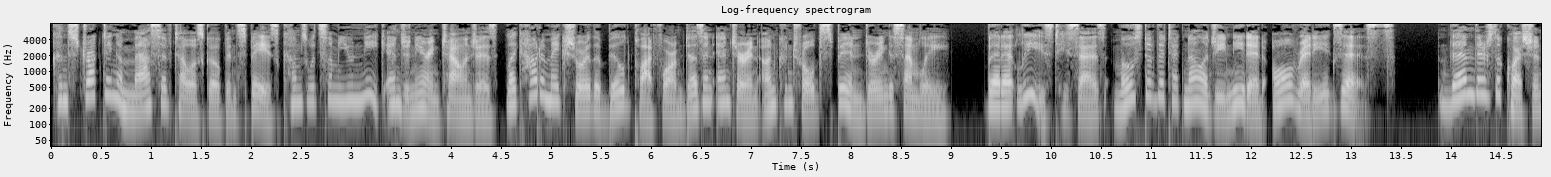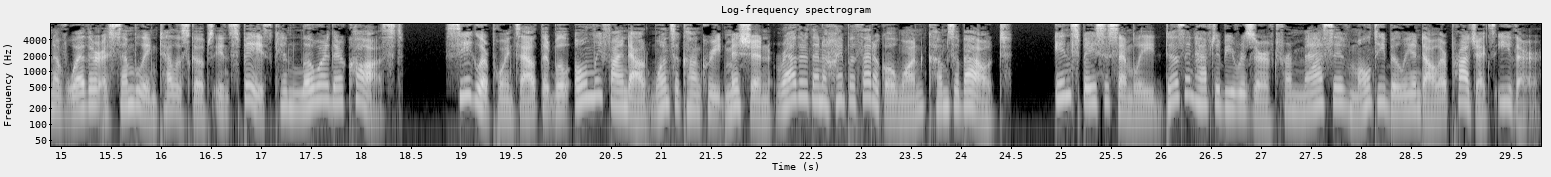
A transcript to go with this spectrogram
Constructing a massive telescope in space comes with some unique engineering challenges, like how to make sure the build platform doesn't enter an uncontrolled spin during assembly. But at least, he says, most of the technology needed already exists. Then there's the question of whether assembling telescopes in space can lower their cost. Siegler points out that we'll only find out once a concrete mission, rather than a hypothetical one, comes about. In space assembly doesn't have to be reserved for massive multi billion dollar projects either.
